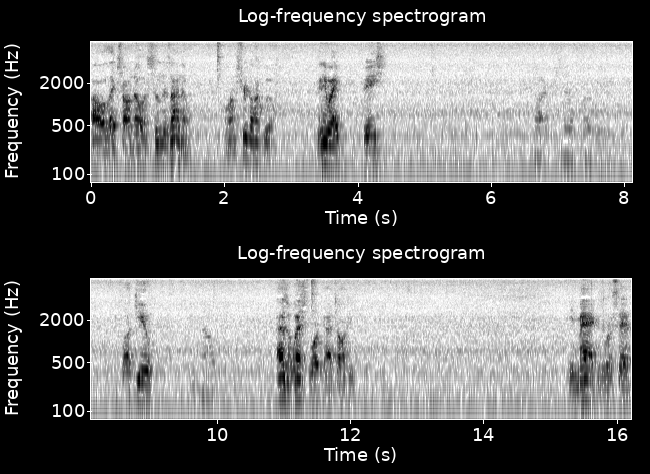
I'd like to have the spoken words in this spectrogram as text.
I'll let y'all know as soon as I know. Or I'm sure Doc will. Anyway, peace. Fuck you. No. That's a West Fork guy talking. He's mad because what I said.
